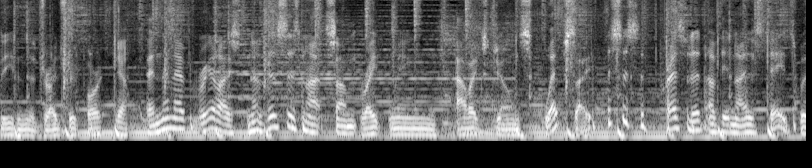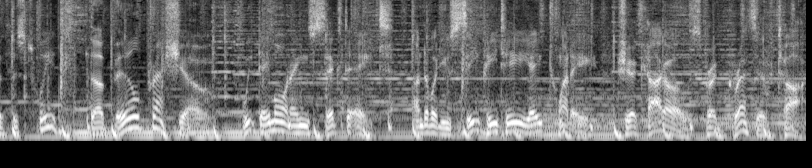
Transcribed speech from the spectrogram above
even the Drudge Report. Yeah. And then I realized, no, this is not some right wing Alex Jones website. This is the President of the United States with his tweets. The Bill Press Show. Weekday mornings, 6 to 8 on WCPT 820, Chicago's Progressive Talk.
